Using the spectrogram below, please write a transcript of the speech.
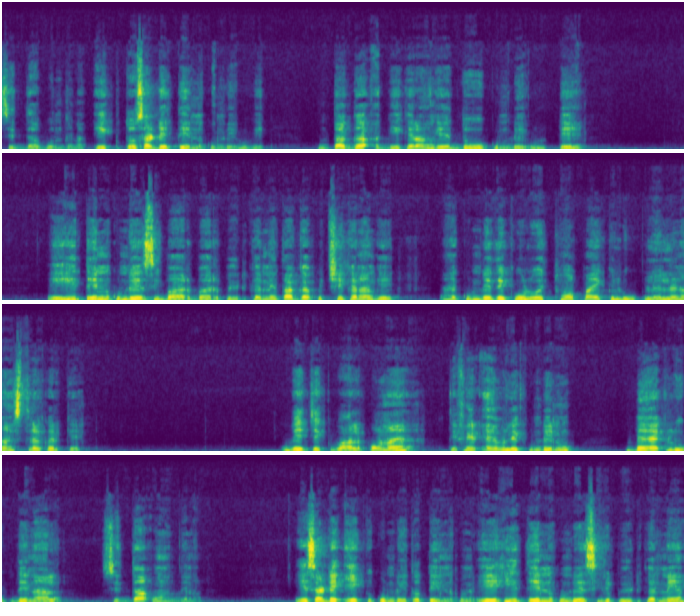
ਸਿੱਧਾ ਬੁਣ ਦੇਣਾ ਇੱਕ ਤੋਂ ਸਾਡੇ ਤਿੰਨ ਕੁੰਡੇ ਹੋ ਗਏ। ਹੁਣ ਧਾਗਾ ਅੱਗੇ ਕਰਾਂਗੇ, ਦੋ ਕੁੰਡੇ ਉਲਟੇ। ਇਹੀ ਤਿੰਨ ਕੁੰਡੇ ਅਸੀਂ ਬਾਰ-ਬਾਰ ਰਿਪੀਟ ਕਰਨੇ ਧਾਗਾ ਪਿੱਛੇ ਕਰਾਂਗੇ। ਇਹ ਕੁੰਡੇ ਦੇ ਕੋਲੋਂ ਇੱਥੋਂ ਆਪਾਂ ਇੱਕ ਲੂਪ ਲੈ ਲੈਣਾ ਇਸ ਤਰ੍ਹਾਂ ਕਰਕੇ। ਵਿੱਚ ਇੱਕ ਵਾਲ ਪਾਉਣਾ ਹੈ ਤੇ ਫਿਰ ਇਹ ਵਾਲੇ ਕੁੰਡੇ ਨੂੰ ਬੈਕ ਲੂਪ ਦੇ ਨਾਲ ਸਿੱਧਾ ਉਣ ਦੇਣਾ। ਇਹ ਸਾਡੇ ਇੱਕ ਕੁੰਡੇ ਤੋਂ ਤਿੰਨ ਕੁੰਡੇ, ਇਹੀ ਤਿੰਨ ਕੁੰਡੇ ਅਸੀਂ ਰਿਪੀਟ ਕਰਨੇ ਆ।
